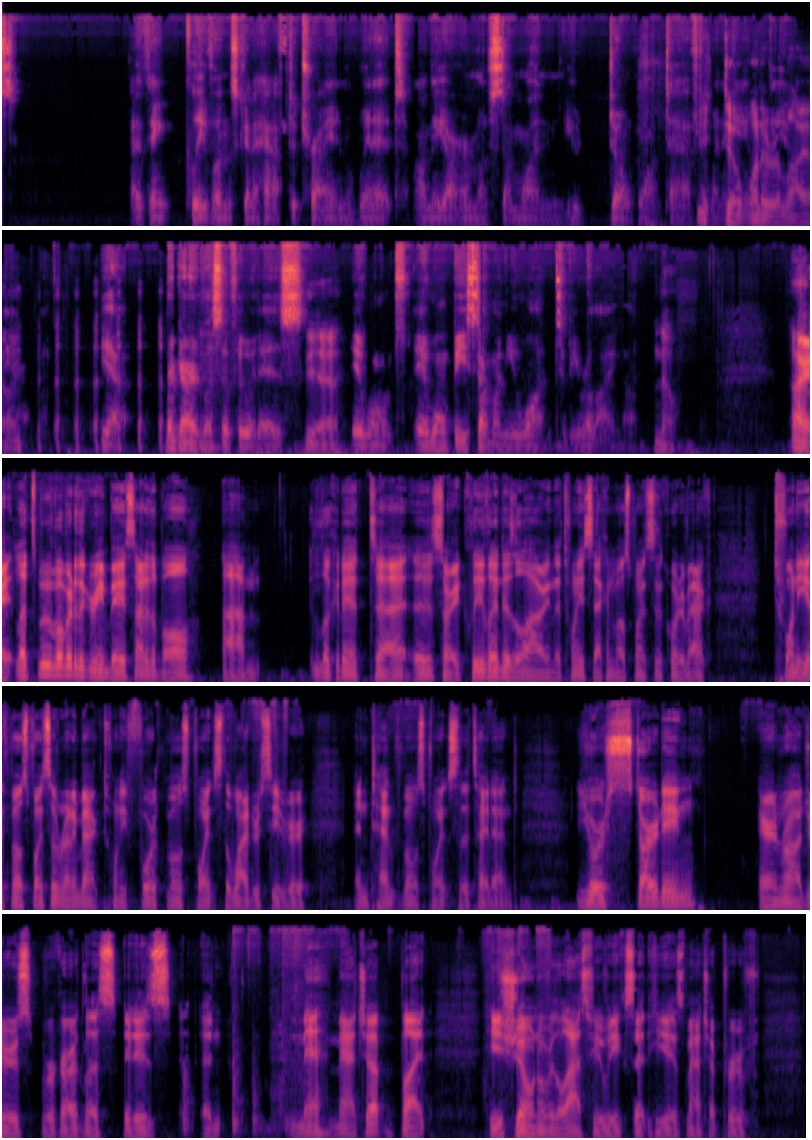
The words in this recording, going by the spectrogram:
I think Cleveland's going to have to try and win it on the arm of someone you don't want to have to you win. don't want to rely on. yeah, regardless of who it is. Yeah, it won't. It won't be someone you want to be relying on. No. All right, let's move over to the Green Bay side of the ball. Um, look at it. Uh, uh, sorry, Cleveland is allowing the 22nd most points to the quarterback, 20th most points to the running back, 24th most points to the wide receiver, and 10th most points to the tight end. You're starting Aaron Rodgers, regardless. It is a meh matchup, but he's shown over the last few weeks that he is matchup proof.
